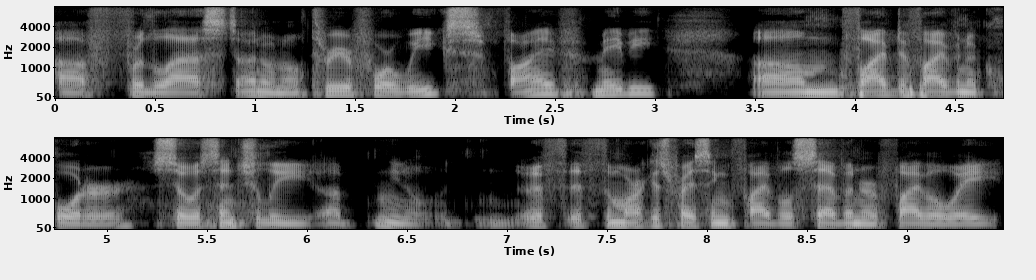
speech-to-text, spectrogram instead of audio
uh, for the last I don't know three or four weeks, five maybe, um, five to five and a quarter. So essentially, uh, you know, if, if the market's pricing 507 or 508,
